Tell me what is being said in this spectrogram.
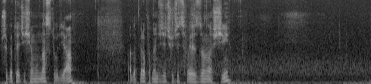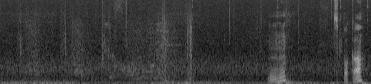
przygotujecie się na studia. A dopiero potem będziecie ćwiczyć swoje zdolności. Mhm. Spoko.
